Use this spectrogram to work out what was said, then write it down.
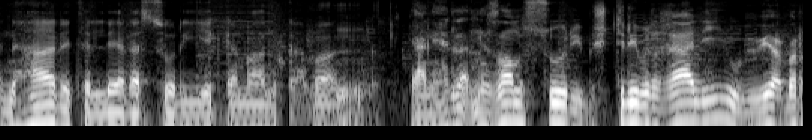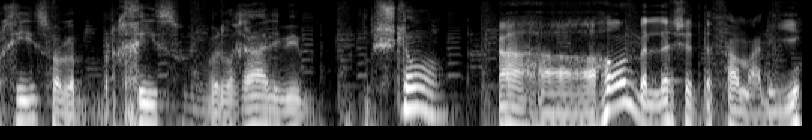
انهارت الليرة السورية كمان وكمان. يعني هلأ النظام السوري بيشتري بالغالي وبيبيع برخيص ولا برخيص وبالغالي بي... شلون؟ آها هون بلشت تفهم علي.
